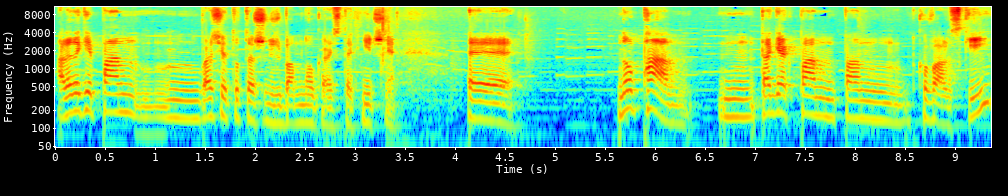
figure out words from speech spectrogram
Ale takie Pan, mm, właśnie to też liczba mnoga jest technicznie. E, no Pan, mm, tak jak Pan, Pan Kowalski,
